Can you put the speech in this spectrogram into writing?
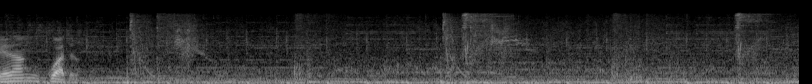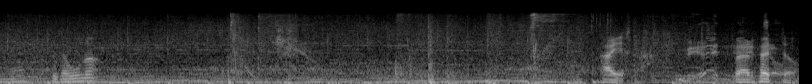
Quedan cuatro. Queda una. Ahí está. Bien. Perfecto. hecho.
